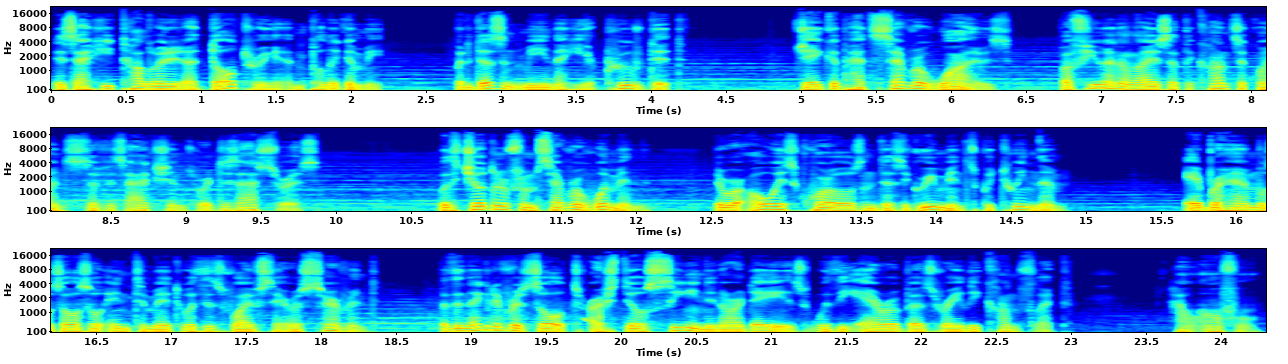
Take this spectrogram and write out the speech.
is that he tolerated adultery and polygamy, but it doesn't mean that he approved it. Jacob had several wives, but few analyzed that the consequences of his actions were disastrous. With children from several women, there were always quarrels and disagreements between them. Abraham was also intimate with his wife Sarah's servant, but the negative results are still seen in our days with the Arab Israeli conflict. How awful.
